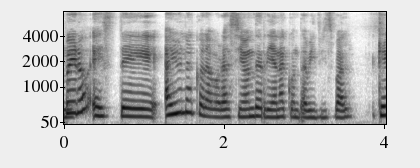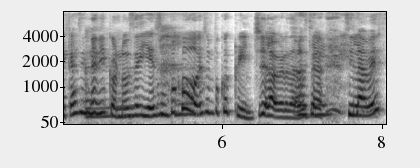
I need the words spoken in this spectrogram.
Pero este, hay una colaboración de Rihanna con David Bisbal que casi nadie ah. conoce y es un poco es un poco cringe la verdad o sea si la ves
